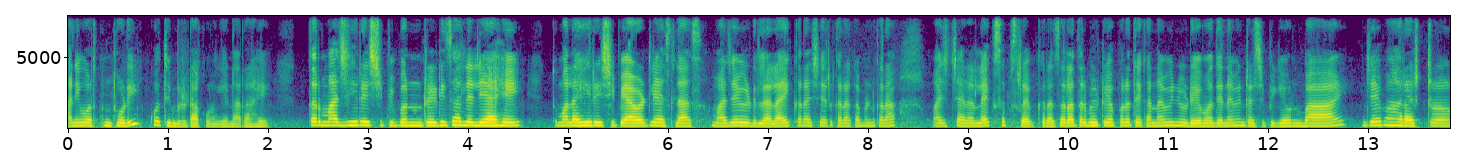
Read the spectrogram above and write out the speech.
आणि वरतून थोडी कोथिंबीर टाकून घेणार आहे. तर माझी ही रेसिपी बनवून रेडी झालेली आहे. तुम्हाला ही रेसिपी आवडली असल्यास माझ्या व्हिडिओला लाईक करा शेअर करा कमेंट करा. माझ्या चॅनलला एक सबस्क्राईब करा. चला तर भेटूया परत एका नवीन व्हिडिओमध्ये नवीन रेसिपी घेऊन. बाय जय महाराष्ट्र.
